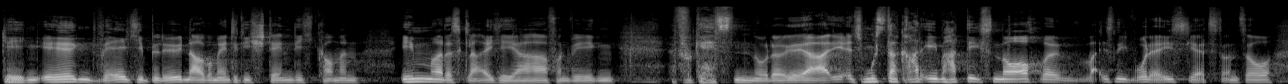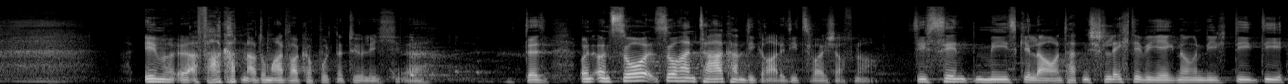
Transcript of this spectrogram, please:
gegen irgendwelche blöden Argumente, die ständig kommen. Immer das gleiche, ja, von wegen, vergessen oder ja, ich muss da gerade eben, hatte ich es noch, äh, weiß nicht, wo der ist jetzt und so. Im äh, Fahrkartenautomat war kaputt natürlich. Äh, das, und und so, so einen Tag haben die gerade, die zwei Schaffner. Sie sind mies gelaunt, hatten schlechte Begegnungen, die, die, die,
